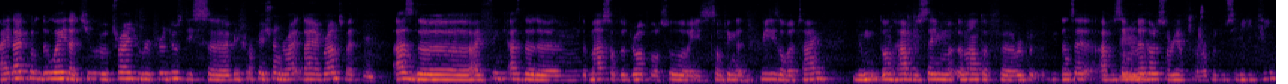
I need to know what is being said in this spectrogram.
I like the way that you try to reproduce these uh, bifurcation diagrams, but Mm. As the, I think, as the, the, the mass of the drop also is something that decreases over time, you don't have the same amount of, uh, you don't say, have the same Mm. level, sorry, of reproducibility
